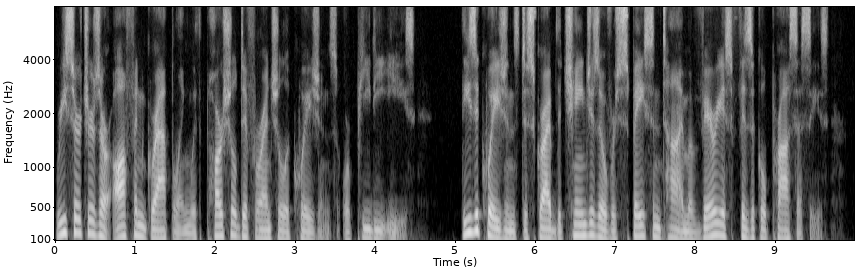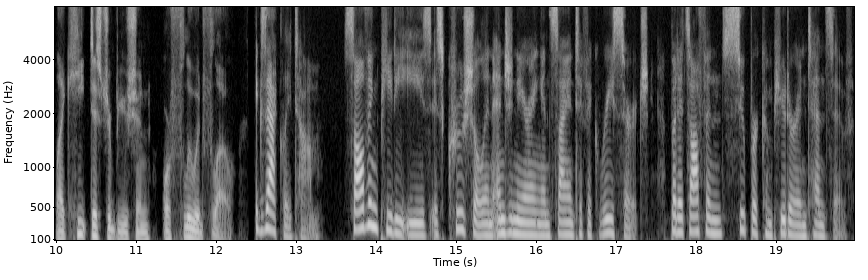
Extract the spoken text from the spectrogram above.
researchers are often grappling with partial differential equations, or PDEs. These equations describe the changes over space and time of various physical processes, like heat distribution or fluid flow. Exactly, Tom. Solving PDEs is crucial in engineering and scientific research, but it's often supercomputer intensive.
